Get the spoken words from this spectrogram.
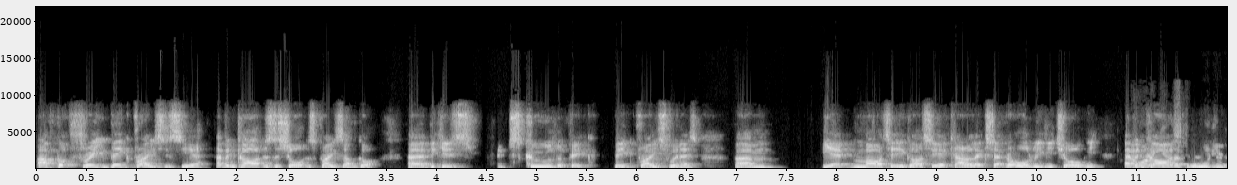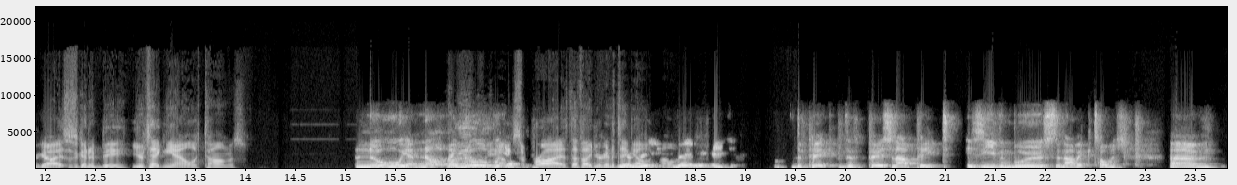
I've got three big prices here. Evan Carter's the shortest price I've got uh, because it's cool to pick big price winners. Um, yeah, Marte Garcia, Carroll, etc. All really chalky. Evan Carter. one of your guys is going to be. You're taking Alek Thomas. No, you're not. Really? Oh, no, but I'm surprised. I thought you were going to take yeah, Alek really, Thomas. The pick, the person I picked is even worse than Alek Thomas. Um,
